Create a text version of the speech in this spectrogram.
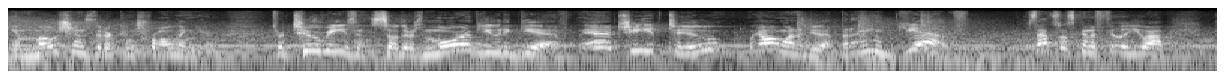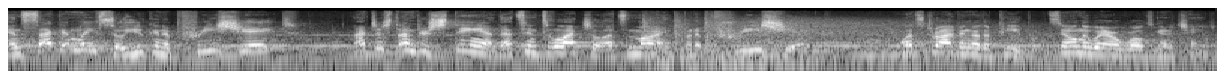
the emotions that are controlling you for two reasons. So there's more of you to give. Yeah, achieve too. We all want to do that, but I mean, give. Because that's what's going to fill you up. And secondly, so you can appreciate, not just understand, that's intellectual, that's mind, but appreciate what's driving other people. It's the only way our world's going to change.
